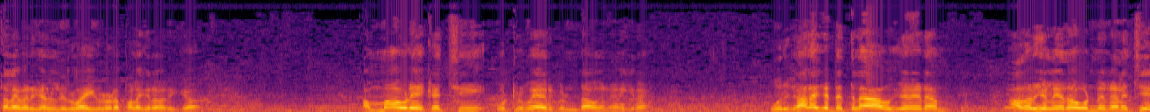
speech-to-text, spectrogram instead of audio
தலைவர்கள் நிர்வாகிகளோட பழகுற வரைக்கும் அம்மாவுடைய கட்சி ஒற்றுமையாக இருக்கணும்னு தான் அவங்க நினைக்கிறாங்க. ஒரு காலகட்டத்தில் அவங்களிடம் அவர்கள் ஏதோ ஒன்று நினைச்சு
